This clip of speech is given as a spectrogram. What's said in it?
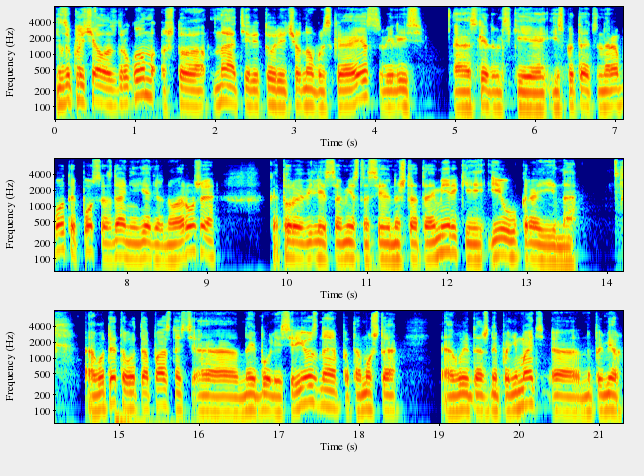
заключалась в другом, что на территории Чернобыльской АЭС велись э, исследовательские испытательные работы по созданию ядерного оружия, которые вели совместно Соединенные Штаты Америки и Украина. А вот эта вот опасность э, наиболее серьезная, потому что э, вы должны понимать, э, например,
